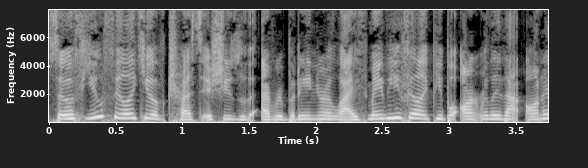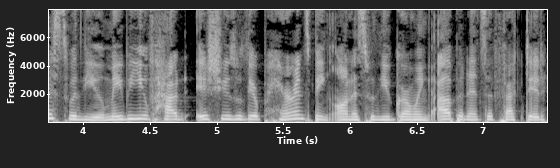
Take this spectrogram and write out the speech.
So if you feel like you have trust issues with everybody in your life, maybe you feel like people aren't really that honest with you. Maybe you've had issues with your parents being honest with you growing up and it's affected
